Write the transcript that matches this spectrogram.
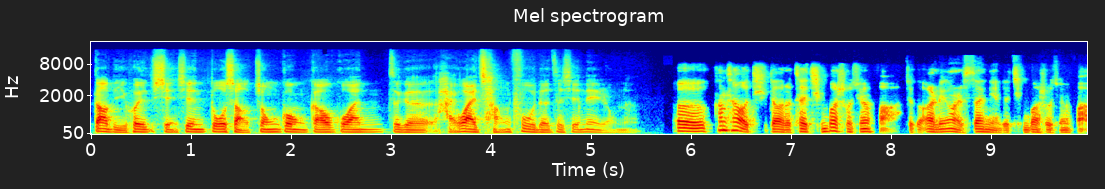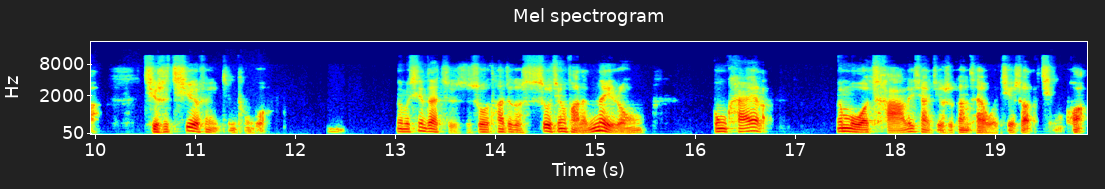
到底会显现多少中共高官这个海外藏富的这些内容呢？呃，刚才我提到的，在情报授权法这个二零二三年的情报授权法，其实七月份已经通过，那么现在只是说它这个授权法的内容公开了。那么我查了一下，就是刚才我介绍的情况。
